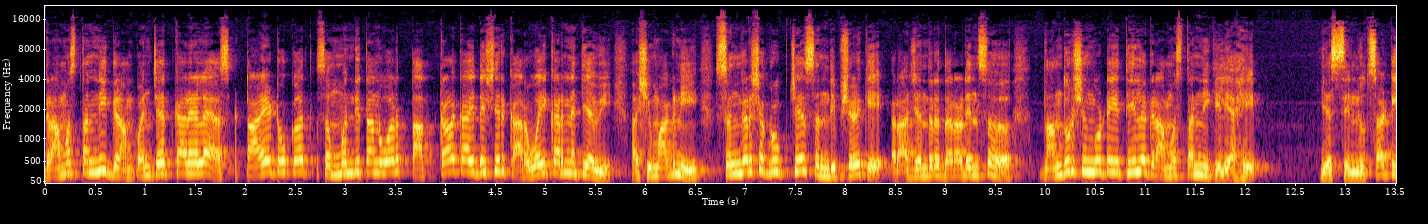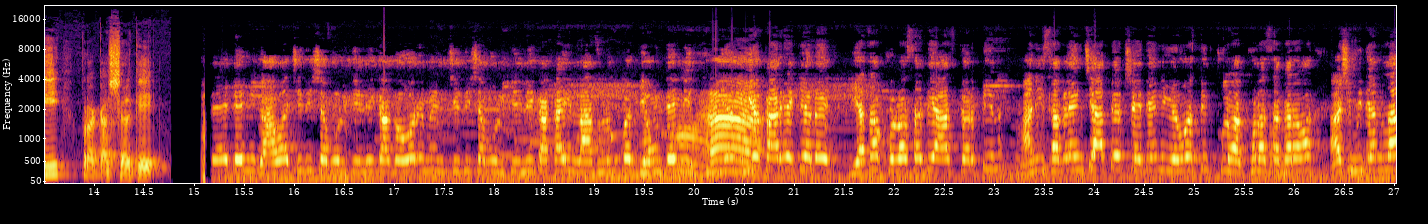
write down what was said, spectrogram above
ग्रामस्थांनी ग्रामपंचायत कार्यालयास टाळे ठोकत संबंधितांवर तात्काळ कायदेशीर कारवाई करण्यात यावी अशी मागणी संघर्ष ग्रुपचे संदीप शेळके राजेंद्र दराडेंसह नांदूर शिंगोटे येथील ग्रामस्थांनी केली आहे. एस सी न्यूजसाठी प्रकाश शेळके. ते त्यांनी गावाची दिशाभूल केली का गव्हर्नमेंटची दिशाभूल केली का काही लाचलुचपत घेऊन त्यांनी हा. हे कार्य केलंय याचा खुलासा ते आज करतील आणि सगळ्यांची अपेक्षा आहे त्यांनी व्यवस्थित खुला- खुलासा करावा अशी मी त्यांना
